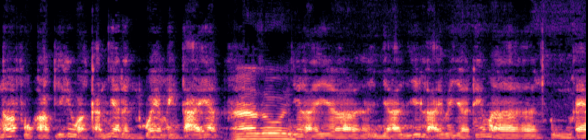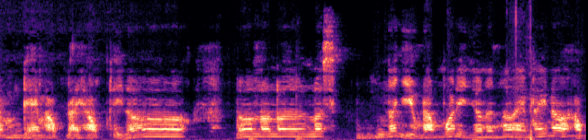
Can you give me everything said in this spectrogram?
nó phù hợp với cái hoàn cảnh gia đình của em hiện tại anh à rồi. Với lại ờ, dạ với lại bây giờ nếu mà em em học đại học thì nó nó nó nó nó, nó nhiều năm quá đi cho nên nó em thấy nó học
